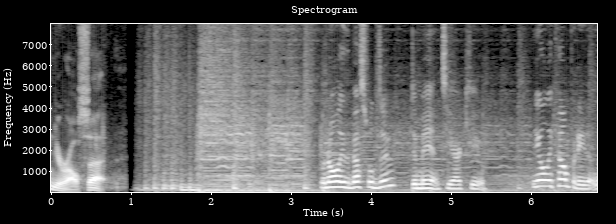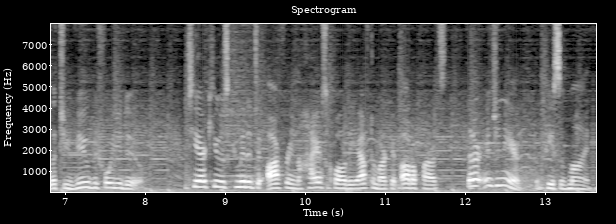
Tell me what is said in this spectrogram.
And you're all set. When only the best will do, demand TRQ. The only company that lets you view before you do. TRQ is committed to offering the highest quality aftermarket auto parts that are engineered for peace of mind.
